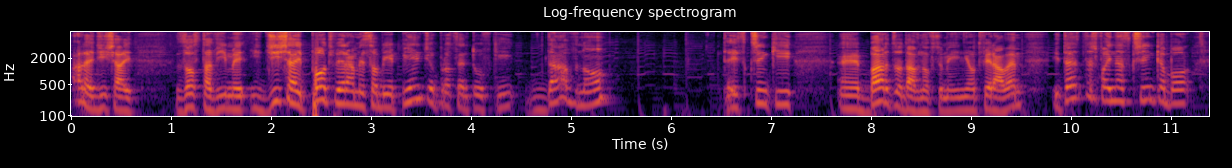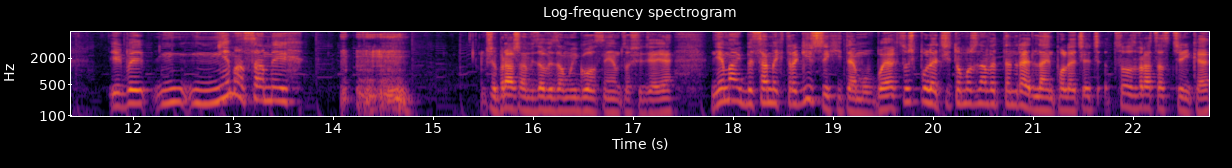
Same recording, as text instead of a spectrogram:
ale dzisiaj zostawimy i dzisiaj potwieramy sobie 5% dawno tej skrzynki, e, bardzo dawno w sumie jej nie otwierałem i to jest też fajna skrzynka, bo jakby nie ma samych Przepraszam widzowie za mój głos, nie wiem co się dzieje. Nie ma jakby samych tragicznych itemów, bo jak coś poleci, to może nawet ten redline polecieć, co zwraca skrzynkę.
